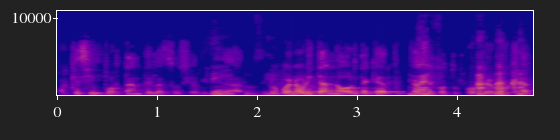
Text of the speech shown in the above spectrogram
porque es importante la sociabilidad. Pues bueno, ahorita no, ahorita quédate en casa con tu boca.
